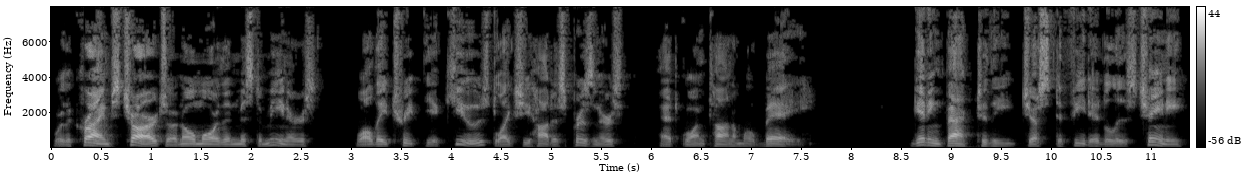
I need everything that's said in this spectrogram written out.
where the crimes charged are no more than misdemeanors, while they treat the accused like jihadist prisoners at Guantanamo Bay. Getting back to the just defeated Liz Cheney,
